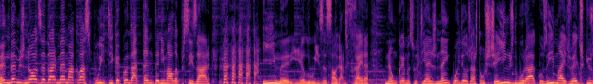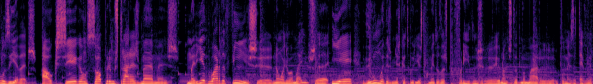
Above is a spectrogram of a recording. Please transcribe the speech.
Andamos nós a dar mama à classe política quando há tanto animal a precisar. e Maria Luísa Salgado Ferreira não queima sutiãs nem quando eles já estão cheinhos de buracos e mais velhos que os Lusíadas. Ao que chegam só para mostrar as mamas. Maria Eduarda Fins eh, não olhou a meios eh, e é de uma das minhas categorias de comentadores preferidos. Eh, Eu não lhes dou de mamar, pelo menos até ver,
